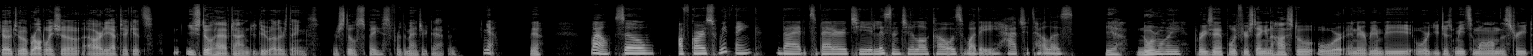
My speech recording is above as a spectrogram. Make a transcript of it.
go to a Broadway show. I already have tickets. You still have time to do other things. There's still space for the magic to happen. Yeah. Yeah. Well, so of course, we think that it's better to listen to locals, what they have to tell us. Yeah. Normally, for example, if you're staying in a hostel or an Airbnb or you just meet someone on the street,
